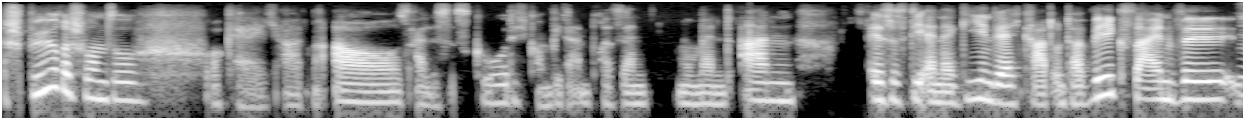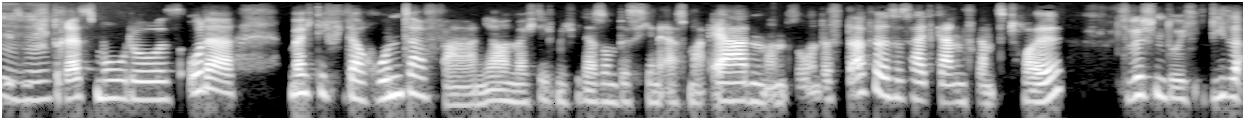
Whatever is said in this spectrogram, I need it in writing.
spüre schon so, okay, ich atme aus, alles ist gut, ich komme wieder im präsenten Moment an. Ist es die Energie, in der ich gerade unterwegs sein will, in diesem mhm. Stressmodus? Oder möchte ich wieder runterfahren, ja, und möchte ich mich wieder so ein bisschen erstmal erden und so. Und das, dafür ist es halt ganz, ganz toll, zwischendurch diese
